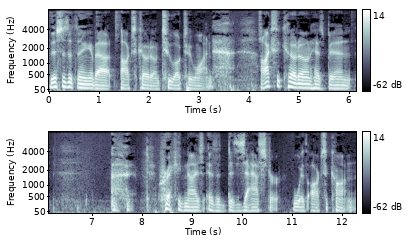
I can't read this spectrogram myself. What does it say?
this is the thing about oxycodone 2021. Oxycodone has been uh, recognized as a disaster with OxyContin.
